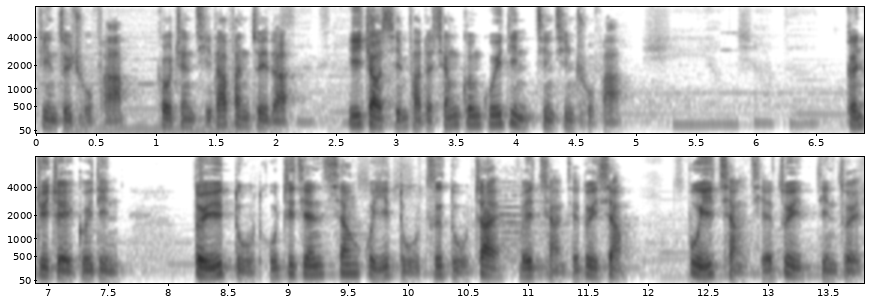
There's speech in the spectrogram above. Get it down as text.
定罪处罚。构成其他犯罪的，依照刑法的相关规定进行处罚。根据这一规定，对于赌徒之间相互以赌资赌债为抢劫对象，不以抢劫罪定罪，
